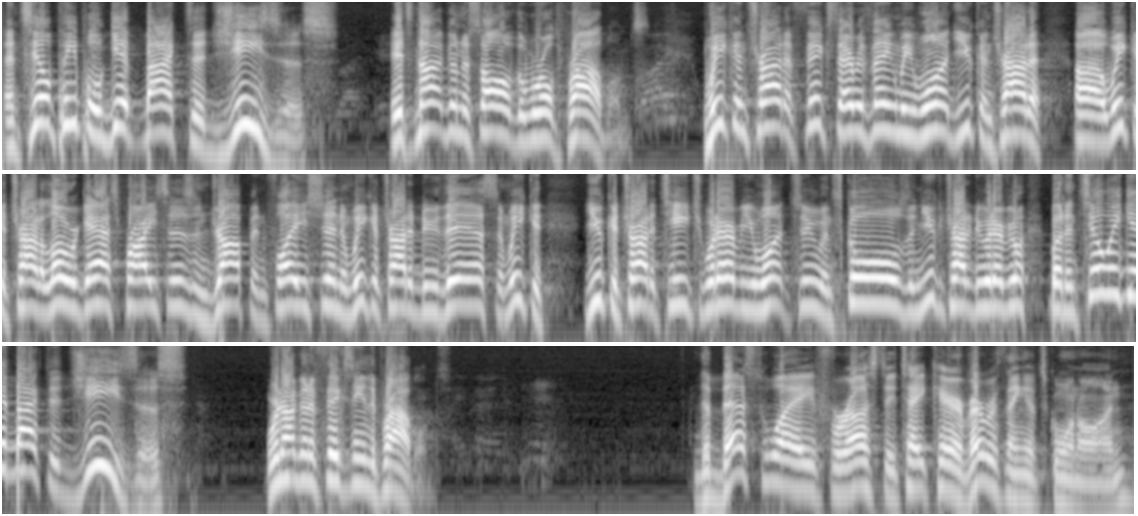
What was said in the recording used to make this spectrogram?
Until people get back to Jesus, it's not going to solve the world's problems. We can try to fix everything we want. You can try to, uh, we could try to lower gas prices and drop inflation, and we could try to do this, and we could, you could try to teach whatever you want to in schools, and you could try to do whatever you want. But until we get back to Jesus, we're not going to fix any of the problems. the best way for us to take care of everything that's going on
